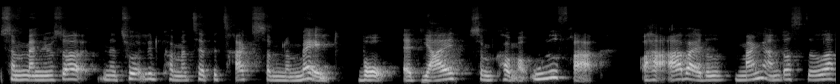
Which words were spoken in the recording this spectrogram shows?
som man jo så naturligt kommer til at betragte som normalt, hvor at jeg, som kommer udefra og har arbejdet mange andre steder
